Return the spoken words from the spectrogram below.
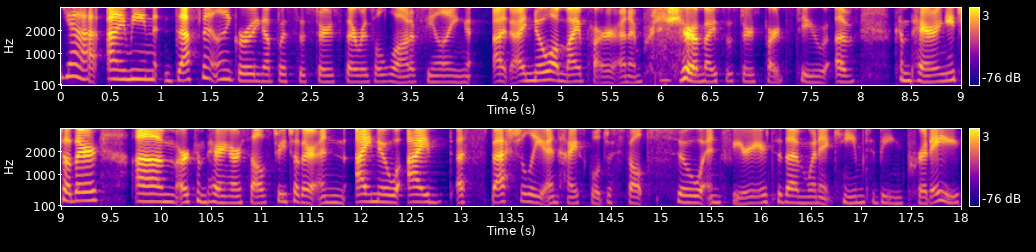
Yeah, I mean, definitely growing up with sisters, there was a lot of feeling, I, I know on my part, and I'm pretty sure on my sister's parts too, of comparing each other um, or comparing ourselves to each other. And I know I, especially in high school, just felt so inferior to them when it came to being pretty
